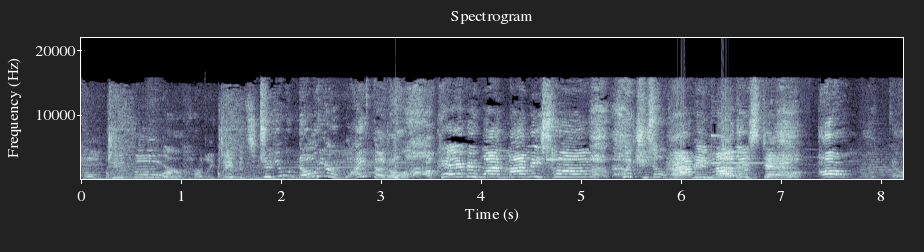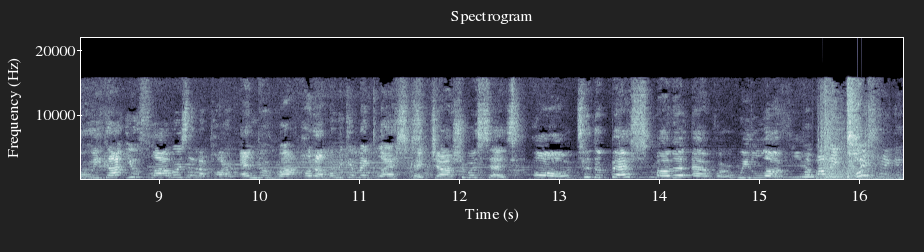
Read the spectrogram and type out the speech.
Home Depot or Harley Davidson? Do you know your wife at all? Okay, everyone, mommy's home. Quick, she's home. Happy Mother's Day. Oh We got you flowers and a card and a rock. Hold on, let me get my glasses. Okay, Joshua says, Oh, to the best mother ever, we love you. But mommy, quit hanging.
